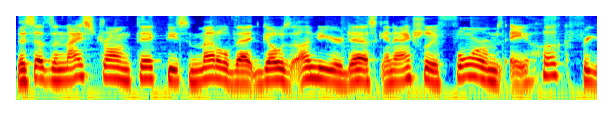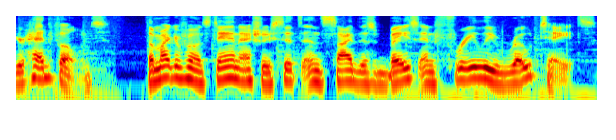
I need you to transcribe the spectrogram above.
This has a nice strong thick piece of metal that goes under your desk and actually forms a hook for your headphones. The microphone stand actually sits inside this base and freely rotates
